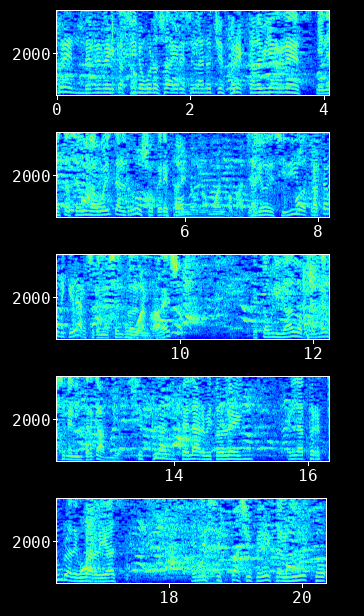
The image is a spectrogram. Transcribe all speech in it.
prenden en el Casino Buenos Aires en la noche fresca de viernes. Y en esta segunda vuelta el ruso combate. salió decidido a tratar de quedarse con el centro del ring. Para eso está obligado a prenderse en el intercambio. Se planta el árbitro Lane en la apertura de guardias. En ese espacio que deja el hueco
